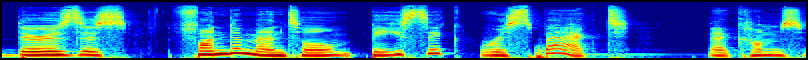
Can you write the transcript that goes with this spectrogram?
there's this fundamental basic respect that comes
